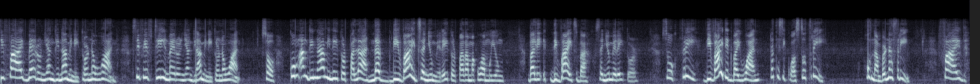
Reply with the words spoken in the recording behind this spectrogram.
Si 5, meron yang denominator na 1. Si 15, meron yang denominator na 1. So, kung ang denominator pala nag-divide sa numerator para makuha mo yung, bali, it divides ba sa numerator. So, 3 divided by 1, that is equals to 3. Whole number na 3. 5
